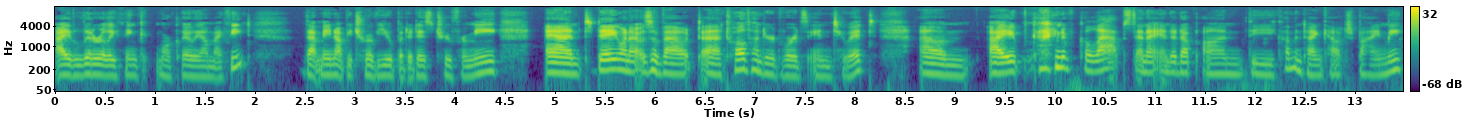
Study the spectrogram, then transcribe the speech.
I literally think more clearly on my feet That may not be true of you, but it is true for me. And today, when I was about uh, 1,200 words into it, um, I kind of collapsed and I ended up on the Clementine couch behind me.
